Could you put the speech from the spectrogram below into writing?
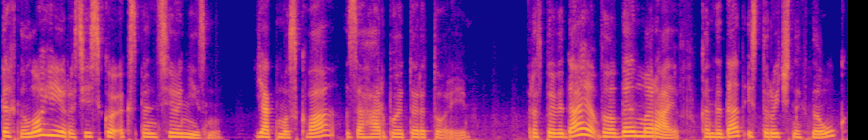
Технології російського експансіонізму. Як Москва загарбує території. Розповідає Володимир Мараєв, кандидат історичних наук,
